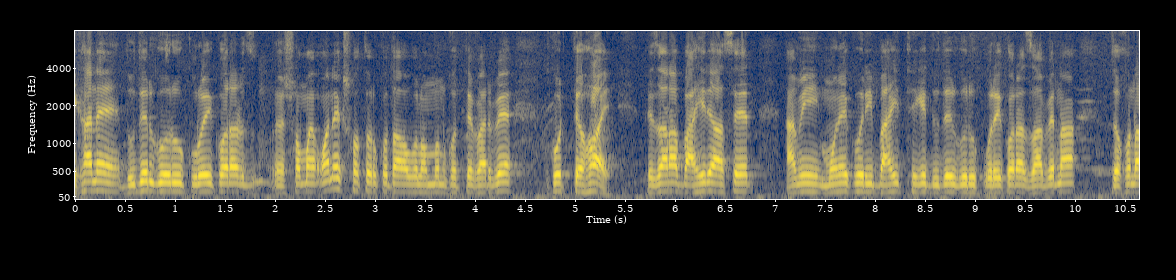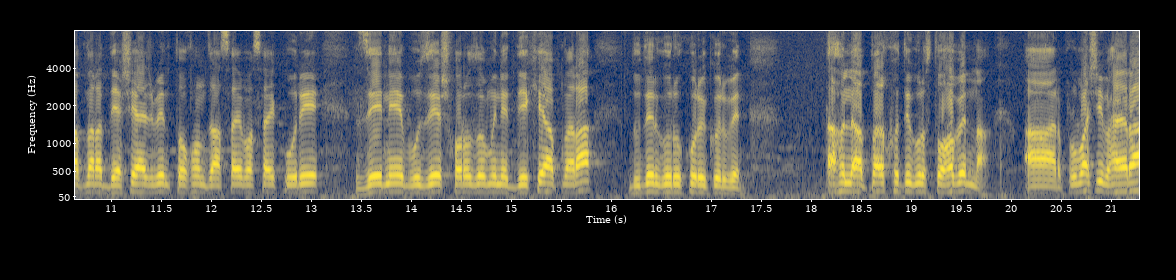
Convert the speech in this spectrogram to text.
এখানে দুধের গরু ক্রয় করার সময় অনেক সতর্কতা অবলম্বন করতে পারবে, করতে হয়। যারা বাহিরে আছেন, আমি মনে করি বাহির থেকে দুধের গরু ক্রয় করা যাবে না। যখন আপনারা দেশে আসবেন, তখন যাচাই বাছাই করে জেনে বুঝে সরজমিনে দেখে আপনারা দুধের গরু ক্রয় করবেন। তাহলে আপনারা ক্ষতিগ্রস্ত হবেন না। আর প্রবাসী ভাইয়েরা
